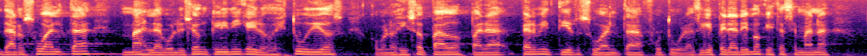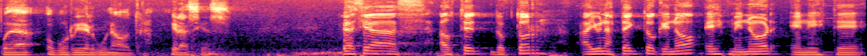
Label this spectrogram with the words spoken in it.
dar su alta, más la evolución clínica y los estudios, como los hisopados, para permitir su alta futura. Así que esperaremos que esta semana pueda ocurrir alguna otra. Gracias. Gracias a usted, doctor. Hay un aspecto que no es menor en este.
